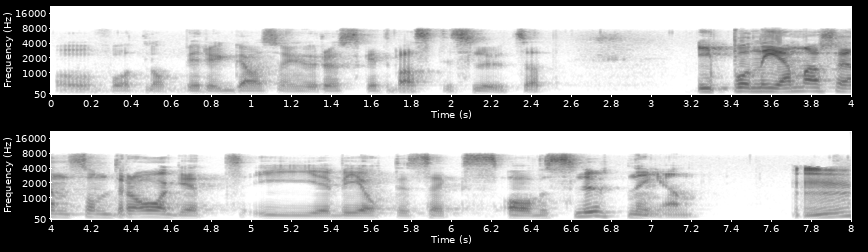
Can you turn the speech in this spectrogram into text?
och få ett lopp i ryggen, så är hon ju ruskigt vass till slut. Så att Iponema känns som draget i V86 avslutningen. Mm.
